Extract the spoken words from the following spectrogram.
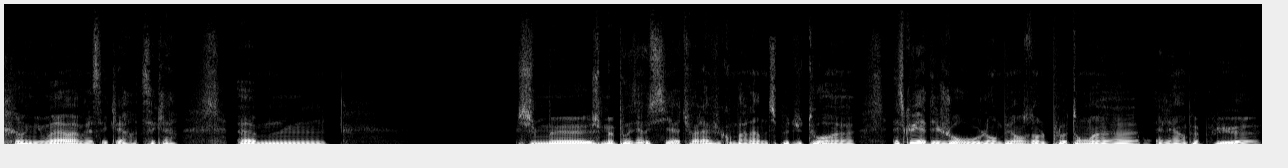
ouais, ouais, bah, c'est clair, c'est clair. Euh, je me, je me posais aussi, tu vois, là, vu qu'on parlait un petit peu du tour, euh, est-ce qu'il y a des jours où l'ambiance dans le peloton, euh, elle est un peu plus euh,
